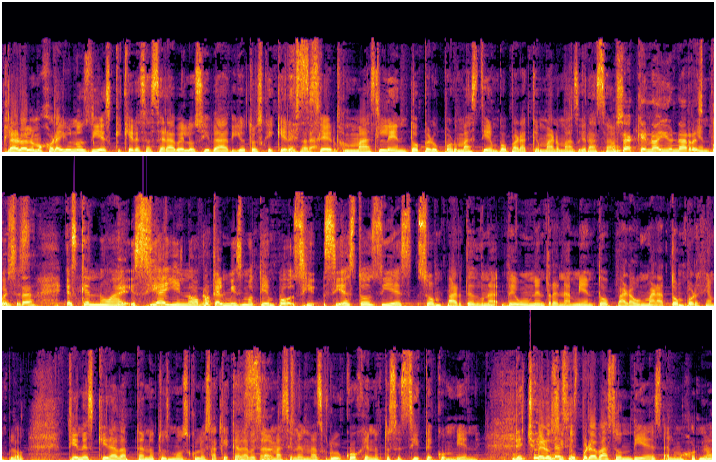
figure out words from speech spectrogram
Claro, a lo mejor hay unos 10 que quieres hacer a velocidad y otros que quieres hacer más lento, pero por más tiempo para quemar más grasa. O sea, que no hay una respuesta. es que no hay, sí, hay y no, porque al mismo mismo tiempo, si, si estos 10 son parte de, una, de un entrenamiento para un maratón, por ejemplo, tienes que ir adaptando tus músculos a que cada vez almacenen más glucógeno, entonces sí te conviene. De hecho, Pero si tu prueba son 10, a lo mejor no.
